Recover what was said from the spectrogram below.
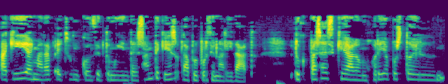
Aquí Aymara ha hecho un concepto muy interesante que es la proporcionalidad. Lo que pasa es que a lo mejor ella ha puesto el,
